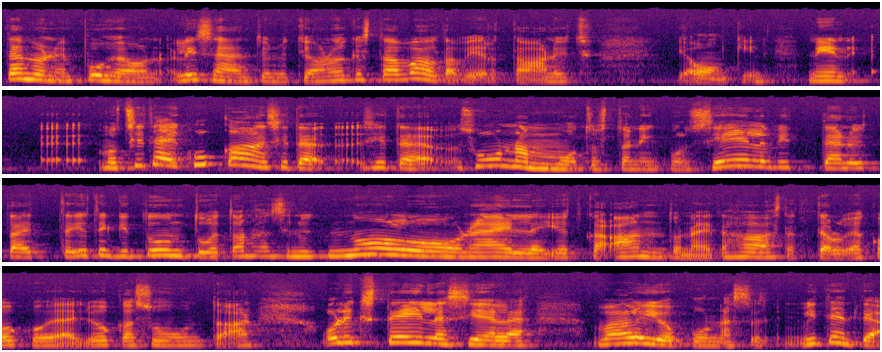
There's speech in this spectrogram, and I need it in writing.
Tämmöinen puhe on lisääntynyt ja on oikeastaan valtavirtaa nyt ja onkin. Niin mutta sitä ei kukaan sitä, sitä suunnanmuutosta niin kuin selvittänyt, tai että jotenkin tuntuu, että onhan se nyt nolo näille, jotka antoi näitä haastatteluja koko ajan joka suuntaan. Oliko teillä siellä valiokunnassa, miten te,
